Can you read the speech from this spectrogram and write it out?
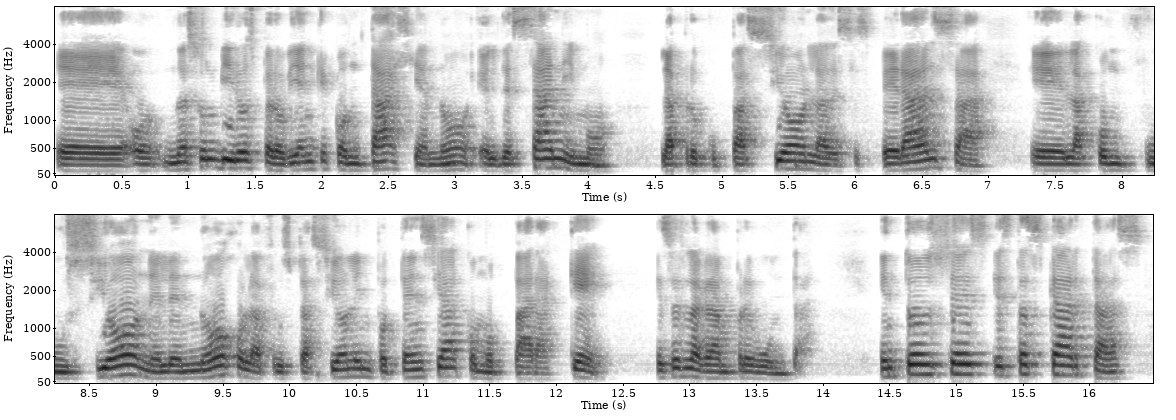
eh, o no es un virus, pero bien que contagia, ¿no? El desánimo, la preocupación, la desesperanza, eh, la confusión, el enojo, la frustración, la impotencia, como para qué? Esa es la gran pregunta. Entonces, estas cartas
